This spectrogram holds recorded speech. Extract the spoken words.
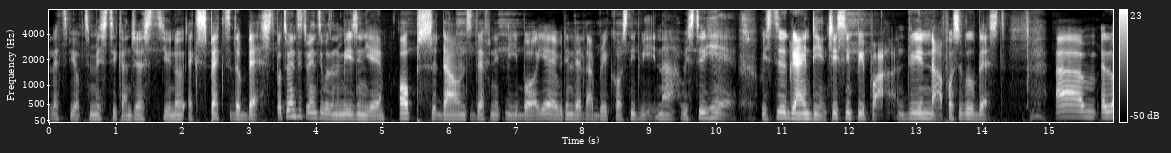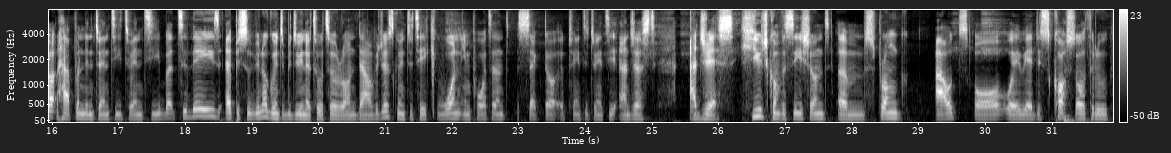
let's be optimistic and just you know expect the best. But 2020 was an amazing year. Ups downs definitely. But yeah we didn't let that break us did we? Nah we're still here. We're still grinding chasing paper and doing our possible best. Um a lot happened in 2020 but today's episode we're not going to be doing a total rundown. We're just going to take one important sector of 2020 and just address huge conversations um sprung out or where we had discussed all through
